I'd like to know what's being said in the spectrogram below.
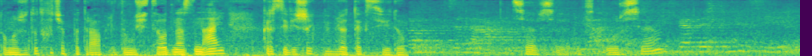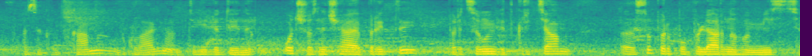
то може тут хоча б потраплю, тому що це одна з найкрасивіших бібліотек світу. Це все екскурсія. А за квитками буквально дві людини. От що означає прийти перед самим відкриттям е, суперпопулярного місця.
